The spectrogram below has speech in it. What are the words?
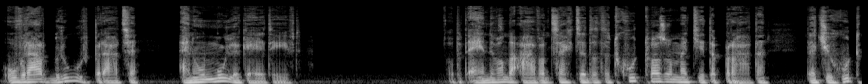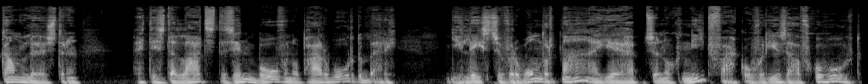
Over haar broer praat ze en hoe moeilijk hij het heeft. Op het einde van de avond zegt ze dat het goed was om met je te praten, dat je goed kan luisteren. Het is de laatste zin bovenop haar woordenberg. Je leest ze verwonderd na en je hebt ze nog niet vaak over jezelf gehoord.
